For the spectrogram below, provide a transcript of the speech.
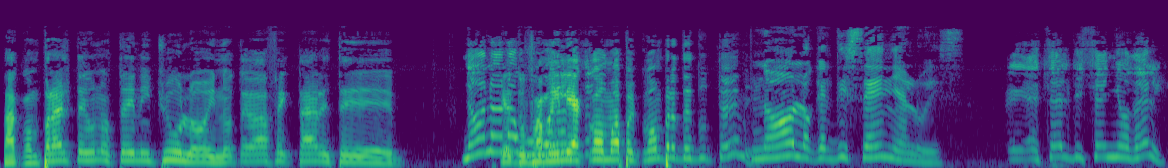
para comprarte unos tenis chulos y no te va a afectar este No, no, que no. tu familia coma, pues cómprate tus tenis. No, lo que él diseña, Luis. Ese es el diseño de él.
